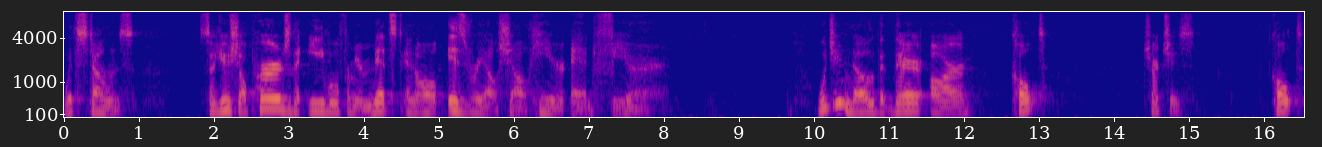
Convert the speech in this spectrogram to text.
with stones. So you shall purge the evil from your midst, and all Israel shall hear and fear. Would you know that there are cult churches, cult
